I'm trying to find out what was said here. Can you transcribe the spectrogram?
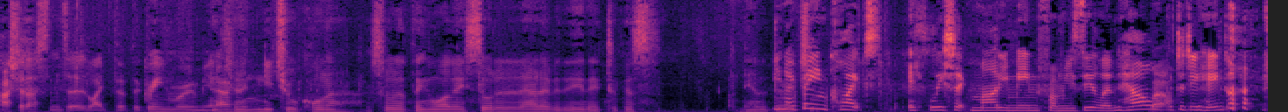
ushered us into like the, the green room, you know. Into a neutral corner sort of thing while they sorted it out over there. They took us the other You know, being quite athletic Māori men from New Zealand, how did you handle it?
